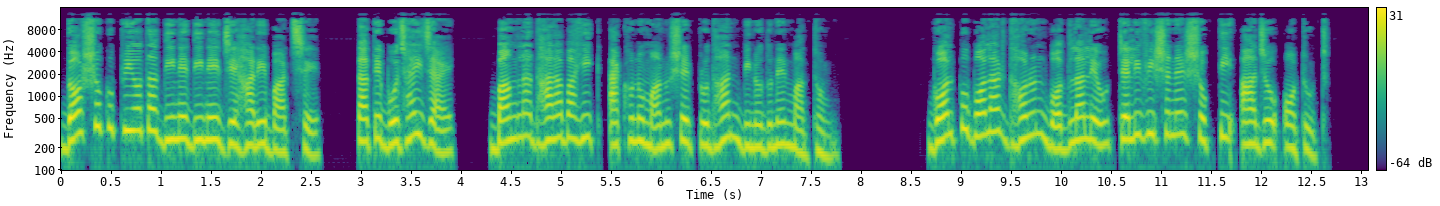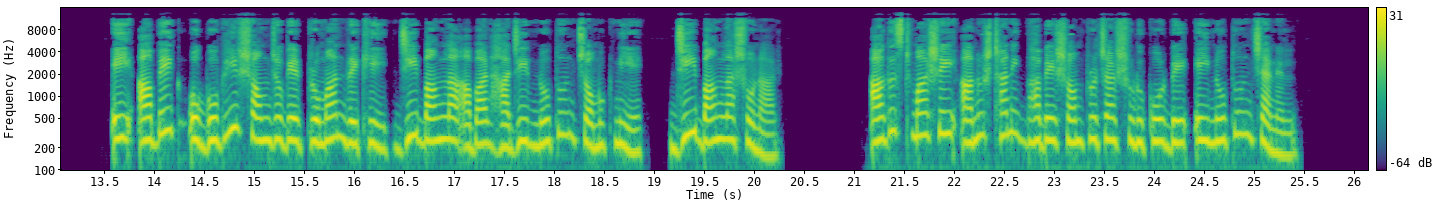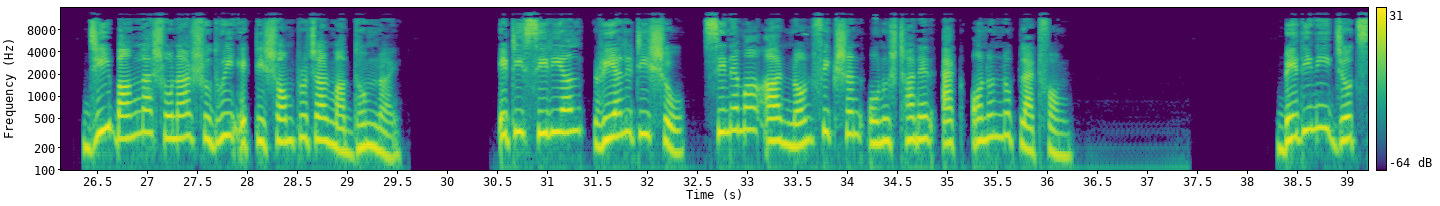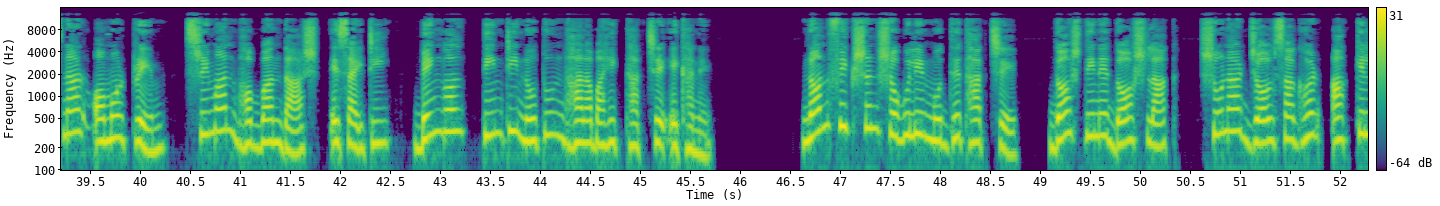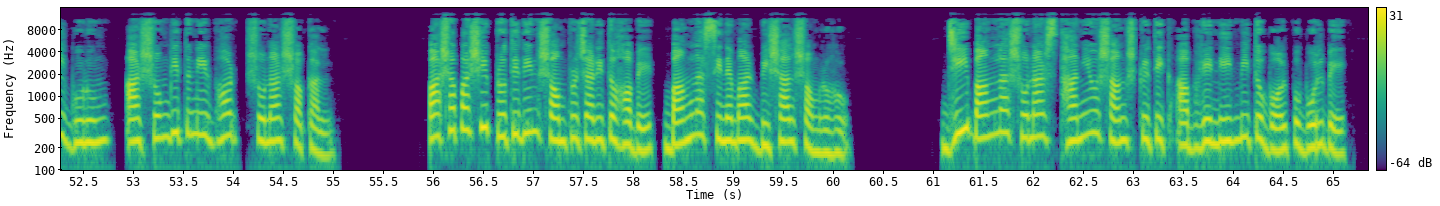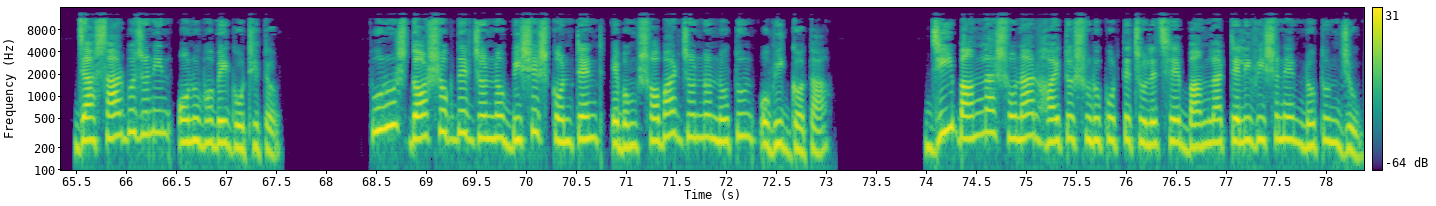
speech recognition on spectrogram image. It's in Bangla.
দর্শকপ্রিয়তা দিনে দিনে যে হারে বাড়ছে, তাতে বোঝাই যায়, বাংলা ধারাবাহিক এখনও মানুষের প্রধান বিনোদনের মাধ্যম। গল্প বলার ধরন বদলালেও টেলিভিশনের শক্তি আজও অটুট। এই আবেগ ও গভীর সংযোগের প্রমাণ রেখেই জি বাংলা আবার হাজির নতুন চমক নিয়ে জি বাংলা সোনার আগস্ট মাসেই আনুষ্ঠানিকভাবে সম্প্রচার শুরু করবে এই নতুন চ্যানেল। জি বাংলা সোনার শুধুই একটি সম্প্রচার মাধ্যম নয় এটি সিরিয়াল, রিয়ালিটি শো, সিনেমা আর ননফিকশন অনুষ্ঠানের এক অনন্য প্ল্যাটফর্ম। বেদিনী জ্যোৎস্নার অমর প্রেম, শ্রীমান ভগবান দাস, এসআইটি, বেঙ্গল, তিনটি নতুন ধারাবাহিক থাকছে এখানে। নন ননফিকশন শোগুলির মধ্যে থাকছে দশ দিনে দশ লাখ, সোনার জলসাঘর, আক্কেল গুরুম আর সঙ্গীতনির্ভর সোনার সকাল। পাশাপাশি প্রতিদিন সম্প্রচারিত হবে বাংলা সিনেমার বিশাল সংগ্রহ। জি বাংলা সোনার স্থানীয় সাংস্কৃতিক আবহে নির্মিত গল্প বলবে, যা সার্বজনীন অনুভবে গঠিত। পুরুষ দর্শকদের জন্য বিশেষ কন্টেন্ট এবং সবার জন্য নতুন অভিজ্ঞতা। জি বাংলা সোনার হয়তো শুরু করতে চলেছে বাংলা টেলিভিশনের নতুন যুগ।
